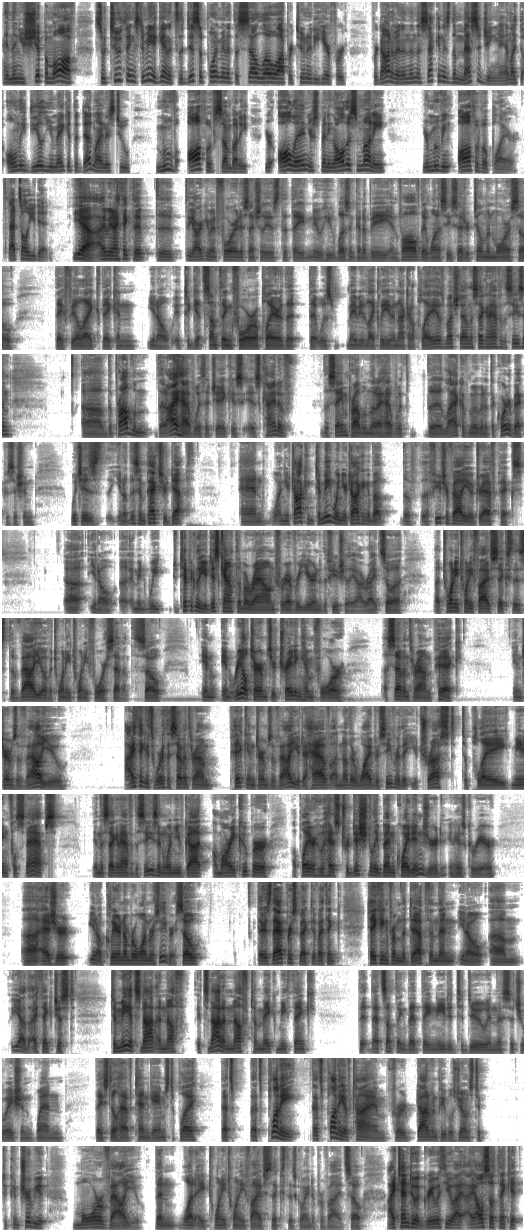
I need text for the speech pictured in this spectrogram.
And then you ship him off. So two things to me. Again, it's the disappointment at the sell low opportunity here for for Donovan. And then the second is the messaging, man. Like the only deal you make at the deadline is to move off of somebody. You're all in, you're spending all this money you're moving off of a player. That's all you did. Yeah, I mean, I think the the the argument for it essentially is that they knew he wasn't going to be involved. They want to see Cedric Tillman more, so they feel like they can, you know, to get something for a player that that was maybe likely even not going to play as much down the second half of the season. Uh, the problem that I have with it, Jake, is is kind of the same problem that I have with the lack of movement at the quarterback position, which is, you know, this impacts your depth. And when you're talking to me, when you're talking about the the future value of draft picks, uh, you know, uh, I mean, we typically you discount them around for every year into the future they are, right? So a, a 2025 sixth is the value of a 2024 seventh. So in in real terms, you're trading him for a seventh round pick in terms of value. I think it's worth a seventh round pick in terms of value to have another wide receiver that you trust to play meaningful snaps in the second half of the season when you've got Amari Cooper, a player who has traditionally been quite injured in his career, uh, as your you know clear number one receiver. So there's that perspective. I think taking from the depth, and then you know, um, yeah, I think just to me, it's not enough. It's not enough to make me think that that's something that they needed to do in this situation when they still have 10 games to play. That's that's plenty that's plenty of time for Donovan Peoples Jones to to contribute more value than what a 2025 sixth is going to provide. So I tend to agree with you. I, I also think it,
